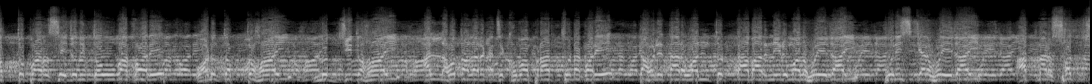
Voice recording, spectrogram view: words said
অতঃপর সে যদি তৌবা করে, অনুতপ্ত হয়, লজ্জিত হয়, আল্লাহ তাআলার কাছে ক্ষমা প্রার্থনা করে, তাহলে তার অন্তরটা আবার নির্মল হয়ে যায়, পরিষ্কার হয়ে যায়, আপনার স্বচ্ছ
